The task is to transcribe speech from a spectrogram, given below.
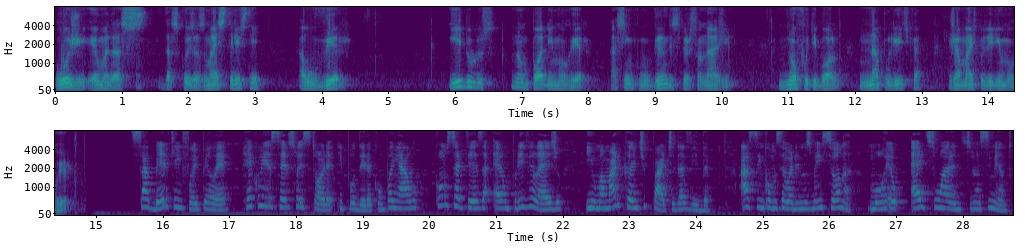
Hoje é uma das, das coisas mais tristes ao ver ídolos não podem morrer, assim como grandes personagens no futebol, na política, jamais poderiam morrer. Saber quem foi Pelé, reconhecer sua história e poder acompanhá-lo, com certeza é um privilégio e uma marcante parte da vida. Assim como seu Ari nos menciona, morreu Edson Arantes do Nascimento,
